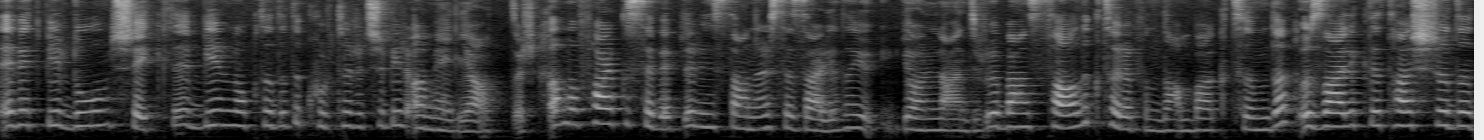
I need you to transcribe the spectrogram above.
evet bir doğum şekli bir noktada da kurtarıcı bir ameliyattır. Ama farklı sebepler insanları sezaryene yönlendiriyor. Ben sağlık tarafından baktığımda özellikle taşrada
